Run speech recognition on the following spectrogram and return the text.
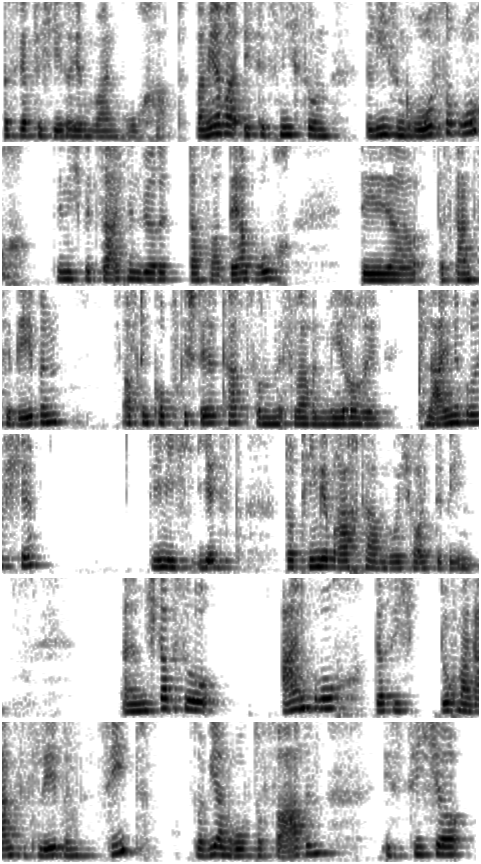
dass wirklich jeder irgendwo einen Bruch hat. Bei mir war, ist jetzt nicht so ein riesengroßer Bruch, den ich bezeichnen würde. Das war der Bruch, der das ganze Leben auf den Kopf gestellt hat, sondern es waren mehrere kleine Brüche, die mich jetzt dorthin gebracht haben, wo ich heute bin. Ähm, ich glaube, so ein Bruch, der sich durch mein ganzes Leben zieht, so wie ein roter Faden, ist sicher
